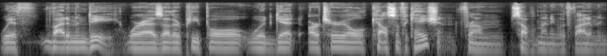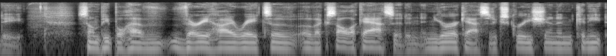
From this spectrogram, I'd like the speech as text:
with vitamin D, whereas other people would get arterial calcification from supplementing with vitamin D. Some people have very high rates of, of oxalic acid and, and uric acid excretion and can eat,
